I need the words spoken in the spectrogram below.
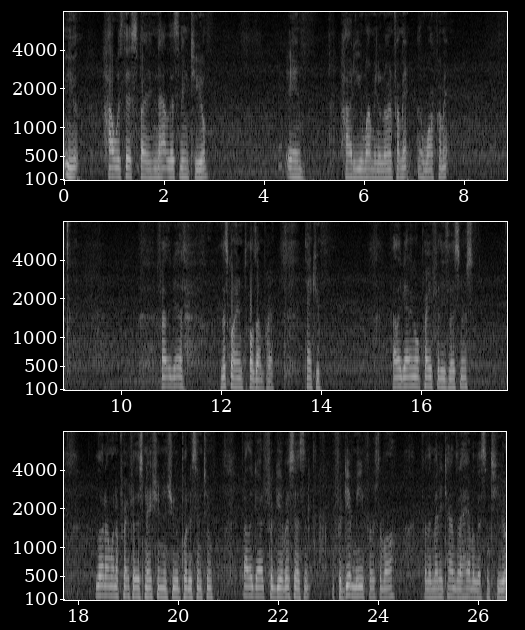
you, how is this by not listening to you? And how do you want me to learn from it and walk from it? Father God, let's go ahead and close out in prayer. Thank you. Father God, I'm going to pray for these listeners. Lord, I want to pray for this nation that you will put us into. Father God, forgive us as forgive me first of all for the many times that I haven't listened to you.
